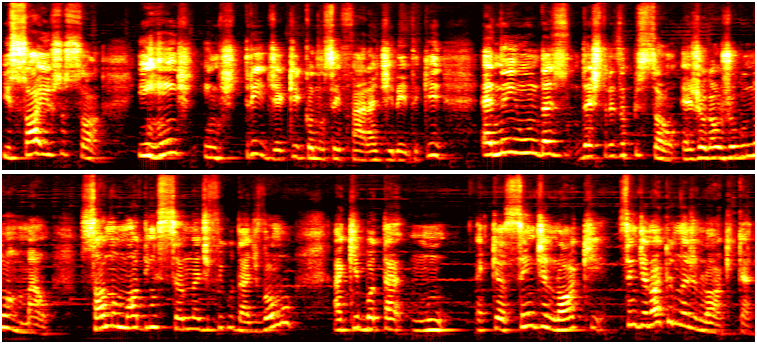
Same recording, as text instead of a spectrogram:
E só isso só. E em Street, aqui que eu não sei falar direito aqui, é nenhum das, das três opções. É jogar o jogo normal. Só no modo insano na dificuldade. Vamos aqui botar. Aqui, ó, Sandlock. Sandlock ou Nuzlocke, cara?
